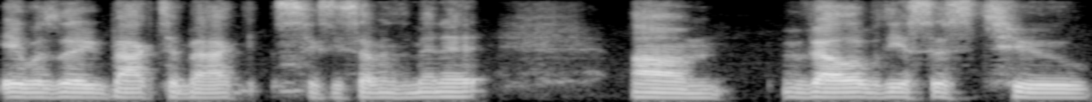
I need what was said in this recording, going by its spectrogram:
it was a back to back 67th minute. Um, Vela with the assist to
